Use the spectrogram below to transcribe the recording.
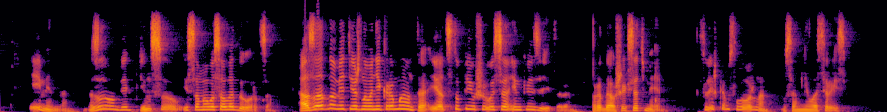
Именно. Зомби, птенцов и самого саладорца а заодно мятежного некроманта и отступившегося инквизитора, продавшихся тьме. Слишком сложно, усомнилась рысь.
